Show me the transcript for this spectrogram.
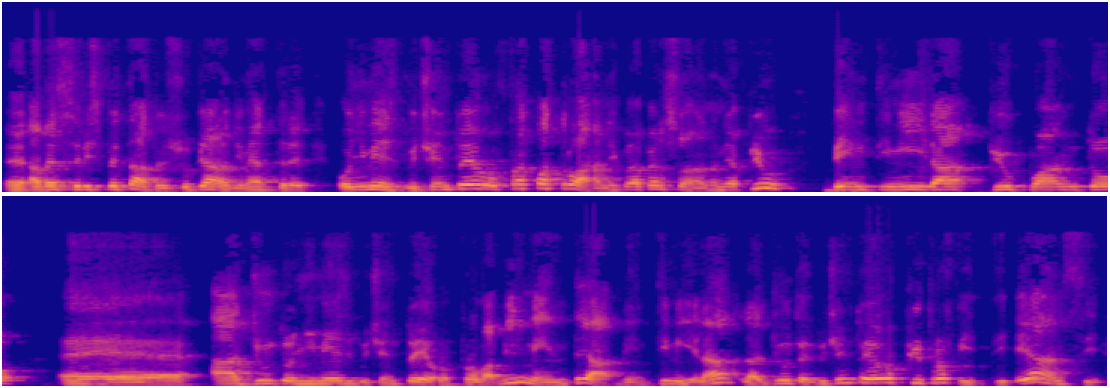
eh, avesse rispettato il suo piano di mettere ogni mese 200 euro, fra quattro anni quella persona non ne ha più 20.000 più quanto eh, ha aggiunto ogni mese 200 euro, probabilmente ha 20.000, l'aggiunta di 200 euro più profitti. E anzi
